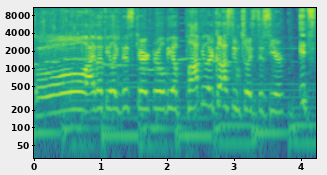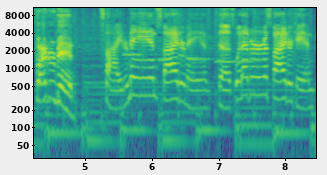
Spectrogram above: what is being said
Oh, I have a feeling this character will be a popular costume choice this year. It's Spider-Man! Spider-Man, Spider-Man, does whatever a spider can.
